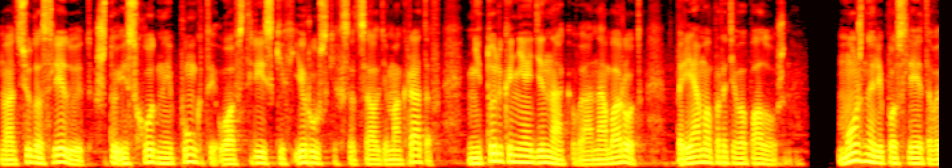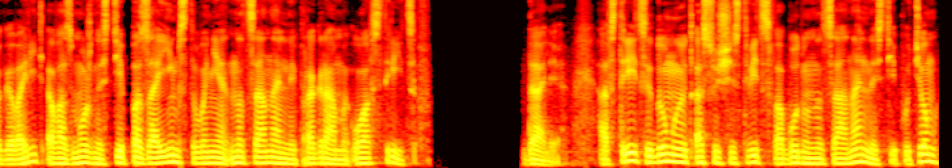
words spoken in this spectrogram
но отсюда следует, что исходные пункты у австрийских и русских социал-демократов не только не одинаковы, а наоборот, прямо противоположны. Можно ли после этого говорить о возможности позаимствования национальной программы у австрийцев? Далее. Австрийцы думают осуществить свободу национальностей путём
